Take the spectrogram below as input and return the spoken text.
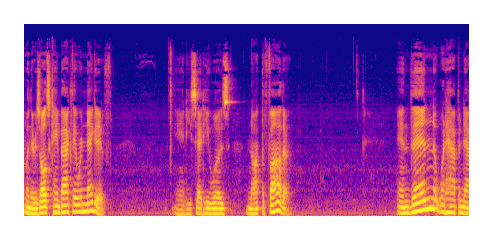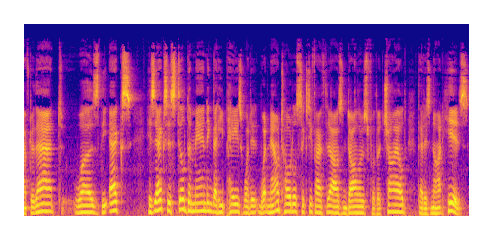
When the results came back, they were negative. And he said he was not the father. And then what happened after that was the ex. His ex is still demanding that he pays what it, what now totals $65,000 for the child that is not his.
